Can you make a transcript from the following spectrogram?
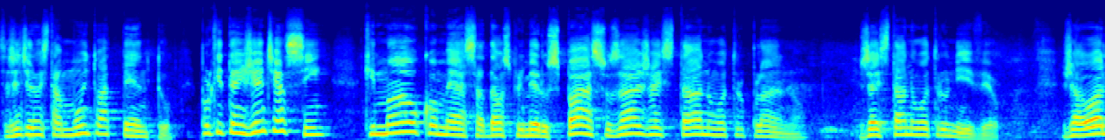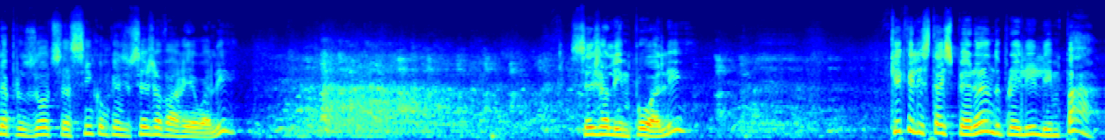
Se a gente não está muito atento. Porque tem gente assim, que mal começa a dar os primeiros passos, ah, já está no outro plano, já está no outro nível já olha para os outros assim como que diz, você já varreu ali? Você já limpou ali? O que, que ele está esperando para ele limpar?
